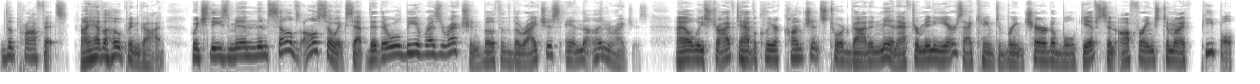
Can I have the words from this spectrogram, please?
the prophets. I have a hope in God, which these men themselves also accept that there will be a resurrection, both of the righteous and the unrighteous. I always strive to have a clear conscience toward God and men. After many years, I came to bring charitable gifts and offerings to my people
